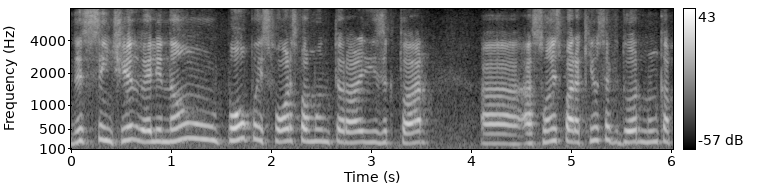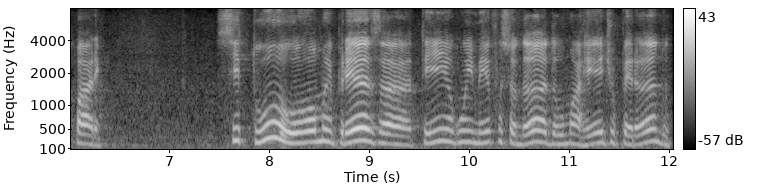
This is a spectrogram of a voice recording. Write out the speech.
Nesse sentido, ele não poupa esforço para monitorar e executar ações para que o servidor nunca pare. Se tu ou uma empresa tem algum e-mail funcionando, uma rede operando,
